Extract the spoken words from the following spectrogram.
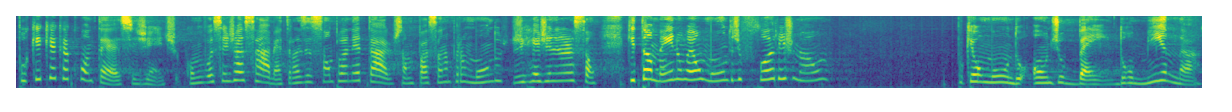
Por que que, que acontece, gente? Como vocês já sabem, a transição planetária, estamos passando para um mundo de regeneração, que também não é um mundo de flores, não. Porque o mundo onde o bem domina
